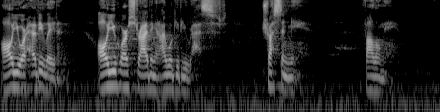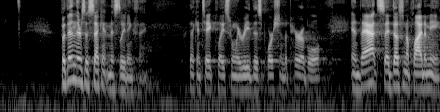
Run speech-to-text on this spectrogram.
all you are heavy laden, all you who are striving, and I will give you rest. Trust in me, follow me. But then there's a second misleading thing that can take place when we read this portion of the parable. And that said doesn't apply to me.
